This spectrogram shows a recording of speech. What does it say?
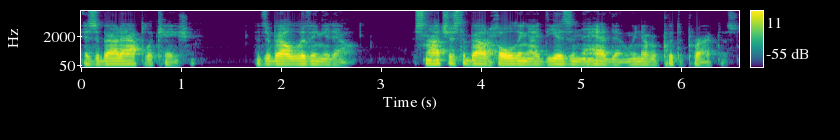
is about application, it's about living it out. It's not just about holding ideas in the head that we never put to practice.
